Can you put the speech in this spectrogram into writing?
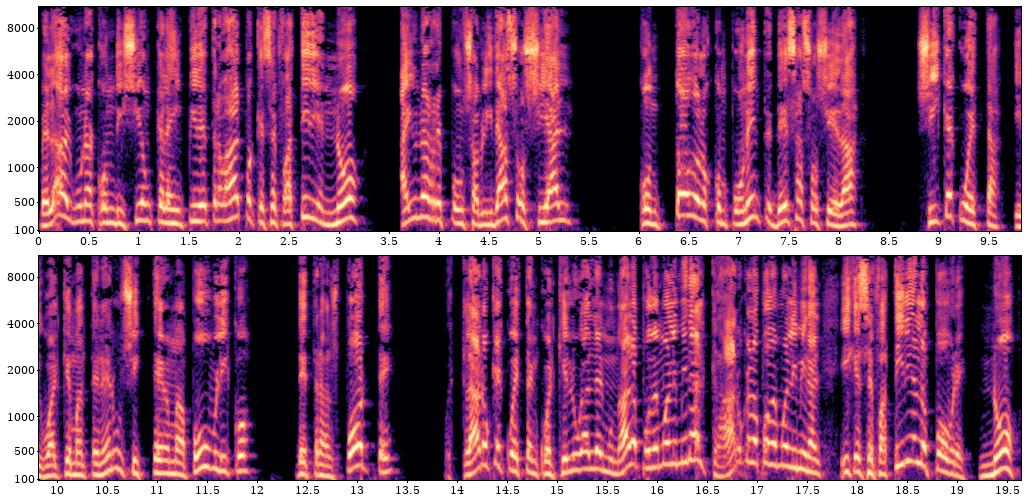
¿verdad? Alguna condición que les impide trabajar porque se fastidien. No, hay una responsabilidad social con todos los componentes de esa sociedad. Sí que cuesta, igual que mantener un sistema público de transporte, pues claro que cuesta en cualquier lugar del mundo. Ah, ¿lo podemos eliminar? Claro que lo podemos eliminar. Y que se fastidien los pobres. No,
